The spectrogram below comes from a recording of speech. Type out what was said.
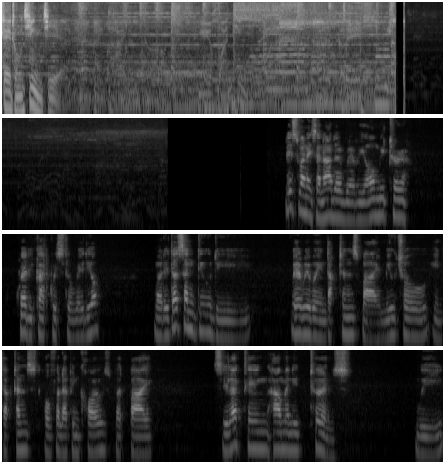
这种境界并不太易得，与环境有关，更与心理 This one is another variometer credit card crystal radio, but it doesn't do the variable inductance by mutual inductance overlapping coils, but by selecting how many turns we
